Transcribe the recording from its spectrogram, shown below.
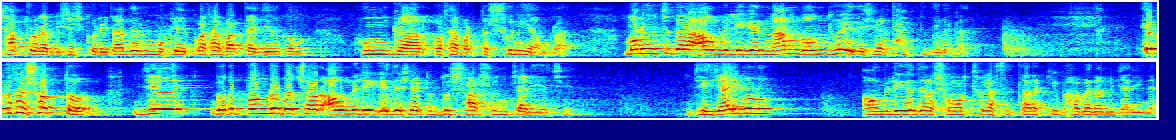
ছাত্ররা বিশেষ করে, তাদের মুখে কথাবার্তায় যেরকম হুঙ্কার কথাবার্তা শুনি আমরা, মনে হচ্ছে তারা আওয়ামী লীগের নাম গন্ধ এদেশে থাকতে দিবে না। একথা সত্য যে গত পনেরো বছর আওয়ামী লীগ এদেশে একটা দুঃশাসন চালিয়েছে। যে যাই বলুক, আওয়ামী লীগের যারা সমর্থক আছে, তারা কী ভাবেন আমি জানি না।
